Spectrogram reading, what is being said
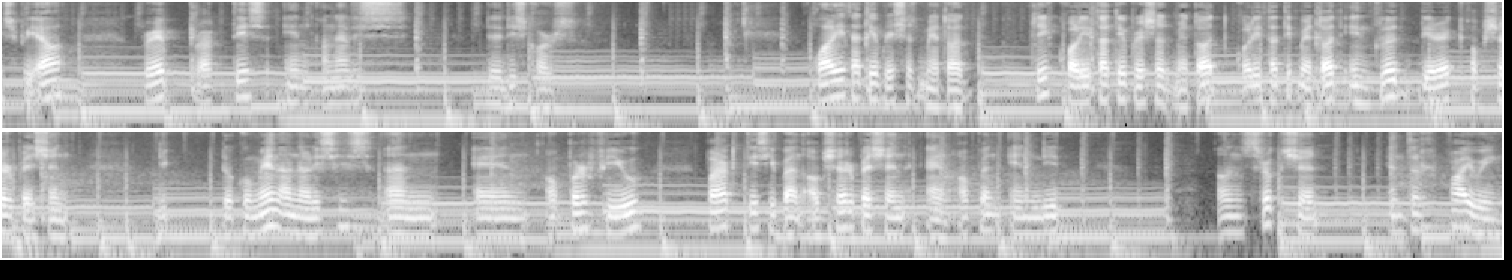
SPL verb practice in analysis the discourse. Qualitative research method. Three qualitative research method qualitative method include direct observation document analysis and an overview, participant observation, and open-ended instruction interviewing.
